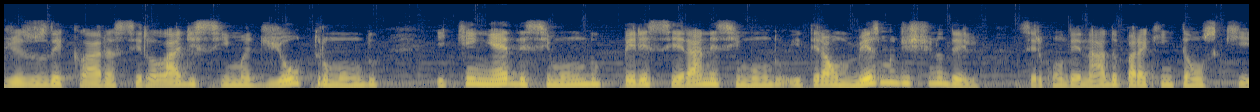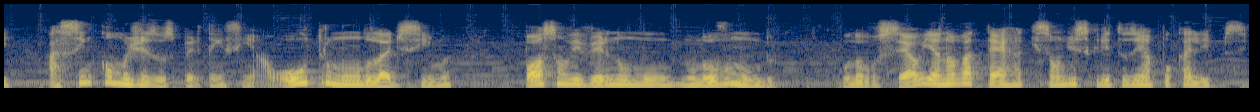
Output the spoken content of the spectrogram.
Jesus declara ser lá de cima de outro mundo, e quem é desse mundo perecerá nesse mundo e terá o mesmo destino dele, ser condenado para que então os que, assim como Jesus pertencem a outro mundo lá de cima, possam viver no, mundo, no novo mundo, o novo céu e a nova terra que são descritos em Apocalipse.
